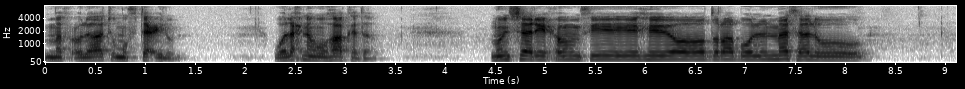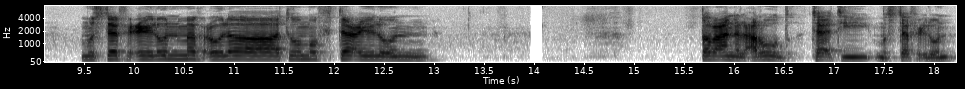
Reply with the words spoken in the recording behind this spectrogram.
مفعولات مفتعل ولحنه هكذا منسرح فيه يضرب المثل مستفعل مفعولات مفتعل. طبعا العروض تأتي مستفعل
